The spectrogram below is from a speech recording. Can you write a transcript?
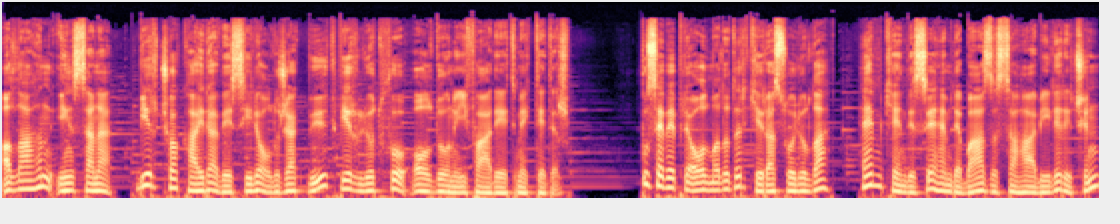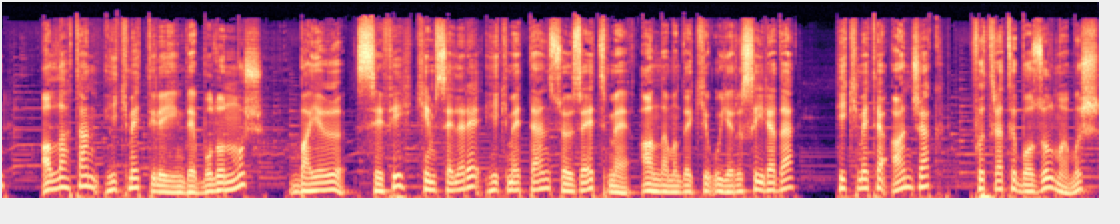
Allah'ın insana birçok hayra vesile olacak büyük bir lütfu olduğunu ifade etmektedir. Bu sebeple olmalıdır ki Resulullah hem kendisi hem de bazı sahabiler için Allah'tan hikmet dileğinde bulunmuş, bayağı, sefih kimselere hikmetten söz etme anlamındaki uyarısıyla da hikmete ancak fıtratı bozulmamış,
